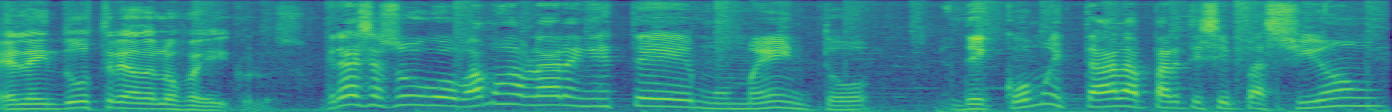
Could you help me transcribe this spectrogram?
en la industria de los vehículos? Gracias, Hugo. Vamos a hablar en este momento de cómo está la participación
